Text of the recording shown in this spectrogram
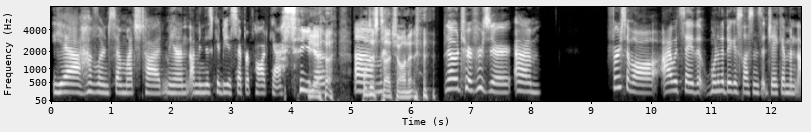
Yeah, I've learned so much, Todd. Man, I mean, this could be a separate podcast. You yeah, know? we'll just um, touch on it. no, true for sure. Um, first of all, I would say that one of the biggest lessons that Jacob and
